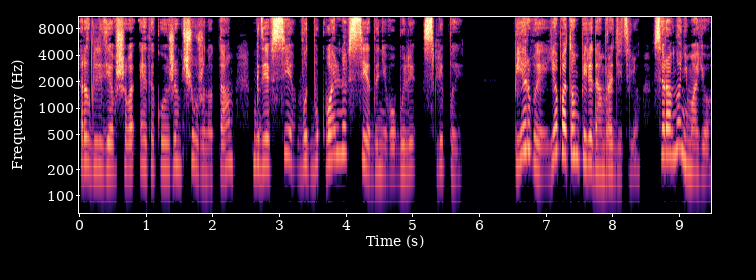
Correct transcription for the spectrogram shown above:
разглядевшего этакую жемчужину там, где все, вот буквально все до него были слепы. Первые я потом передам родителю, все равно не мое,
